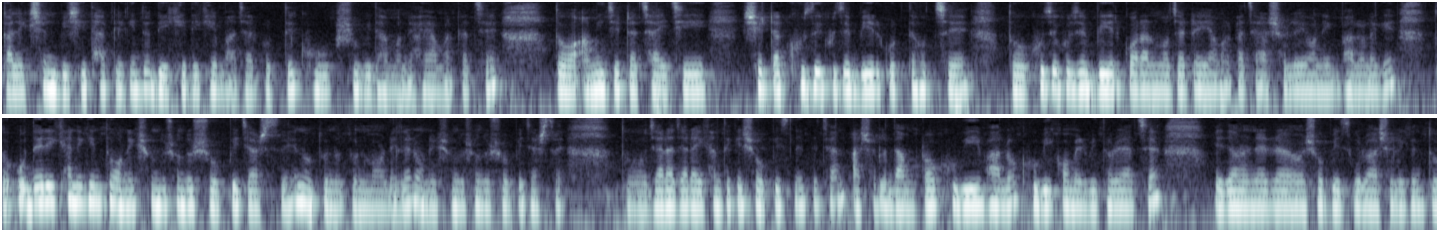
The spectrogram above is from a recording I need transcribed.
কালেকশন বেশি থাকলে কিন্তু দেখে দেখে বাজার করতে খুব সুবিধা মনে হয় আমার কাছে। তো আমি যেটা চাইছি, সেটা খুঁজে খুঁজে বের করতে হচ্ছে। তো খুঁজে খুঁজে বের করার মজাটাই আমার কাছে আসলে অনেক ভালো লাগে। তো ওদের এখানে কিন্তু অনেক সুন্দর সুন্দর শোপিজ আসছে, নতুন নতুন মডেলের অনেক সুন্দর সুন্দর শোপিজ আসছে। তো যারা যারা এখান থেকে শোপিস নিতে চান, আসলে দামটাও খুবই ভালো, খুবই কমের ভিতরে আছে। এই ধরনের শোপিসগুলো আসলে কিন্তু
